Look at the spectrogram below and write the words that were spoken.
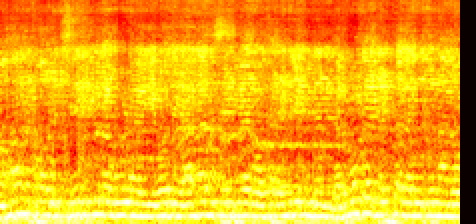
మహానుభావుడు చేరికలో కూడా ఈరోజు రోజు యానాది శెట్టి గారు ఒక రెండు చెప్పి నేను గర్వంగా చెప్తగలుగుతున్నాను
